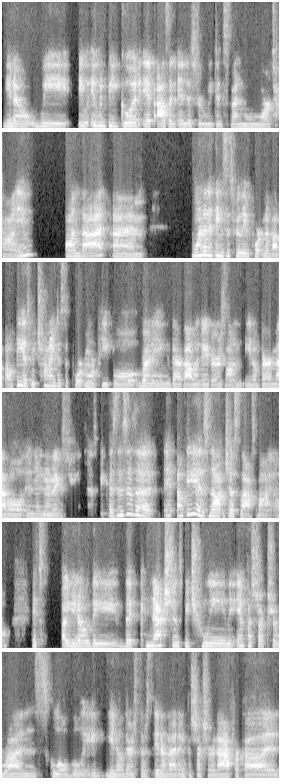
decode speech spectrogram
you know, we it, it would be good if as an industry we did spend more time on that. Um one of the things that's really important about Althea is we're trying to support more people running their validators on, you know, bare metal and internet mm. exchanges because this is a it, Althea is not just last mile. It's uh, you know the the connections between the infrastructure runs globally. You know, there's there's internet infrastructure in Africa and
